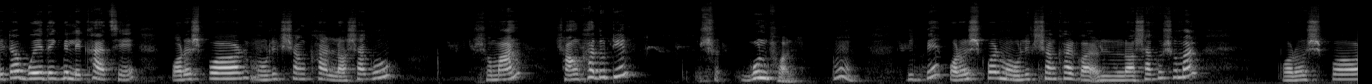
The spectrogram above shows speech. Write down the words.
এটাও বইয়ে দেখবে লেখা আছে, পরস্পর মৌলিক সংখ্যার লসাগু সমান সংখ্যা দুটির গুণফল, হুম? লিখবে পরস্পর মৌলিক সংখ্যার লসাগু সমান পরস্পর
